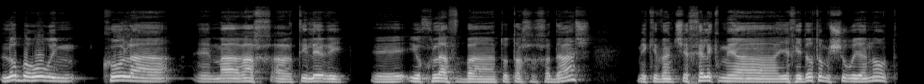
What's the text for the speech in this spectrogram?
לא ברור אם כל המערך הארטילרי אה, יוחלף בתותח החדש, מכיוון שחלק מהיחידות המשוריינות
